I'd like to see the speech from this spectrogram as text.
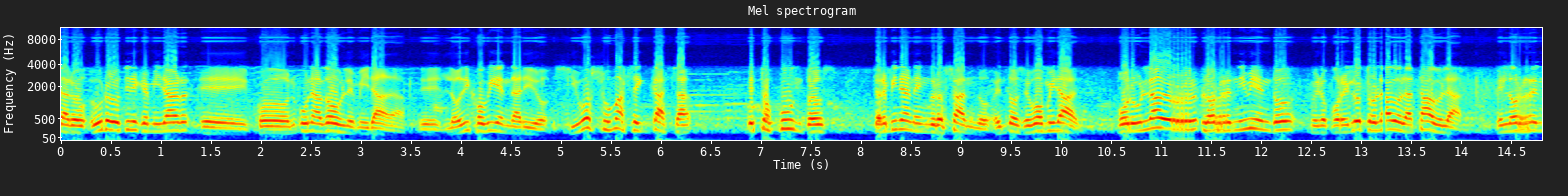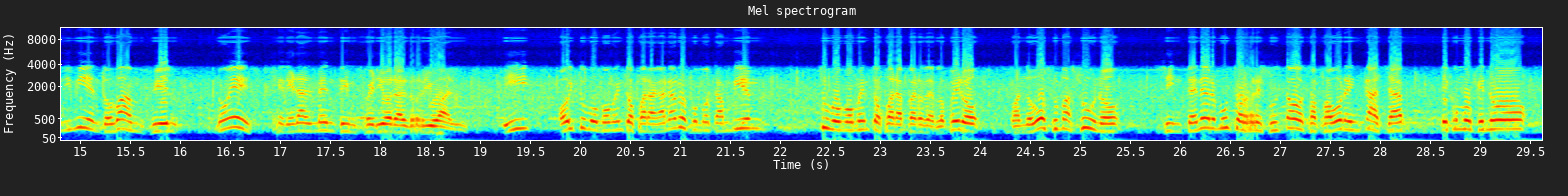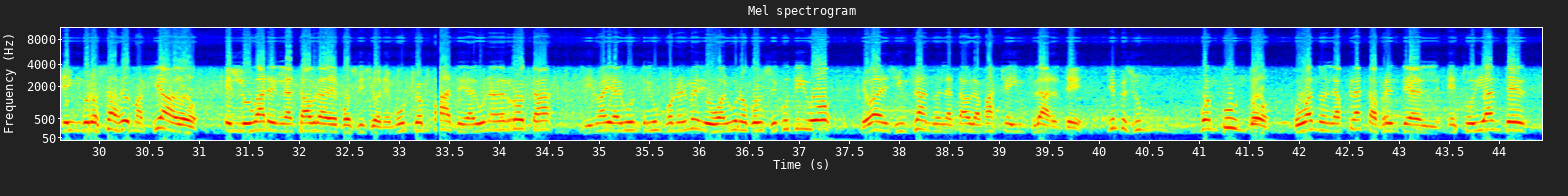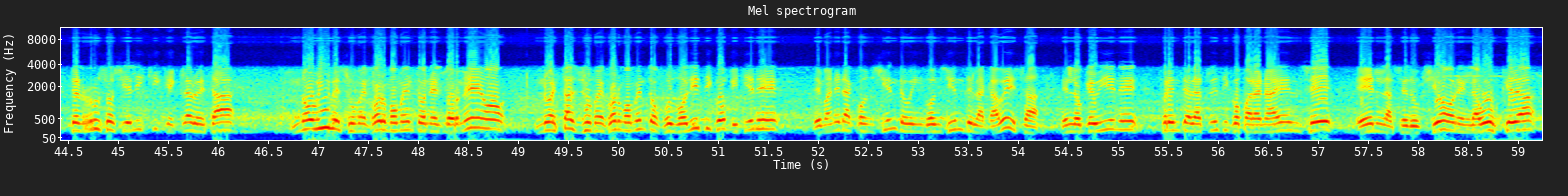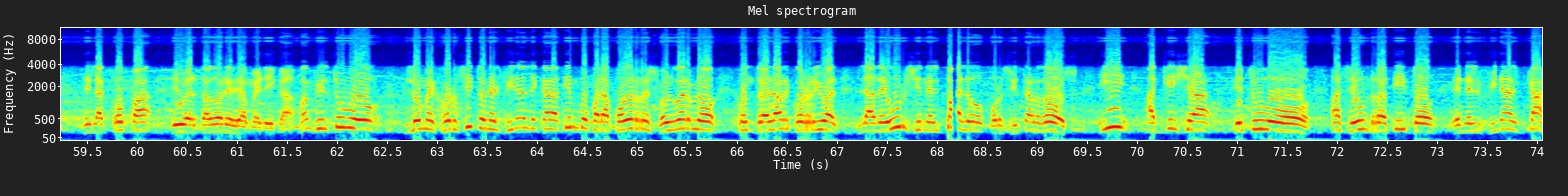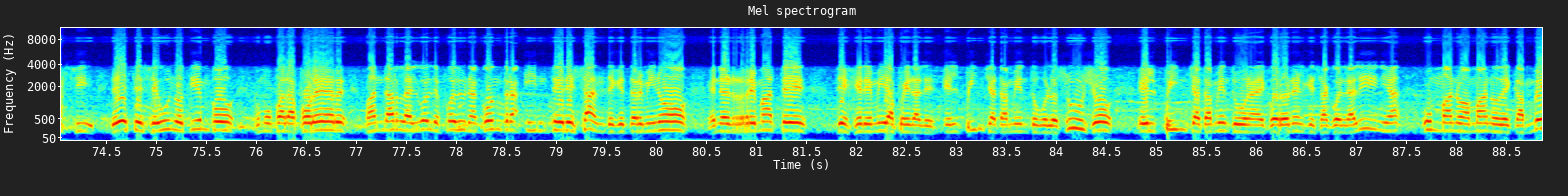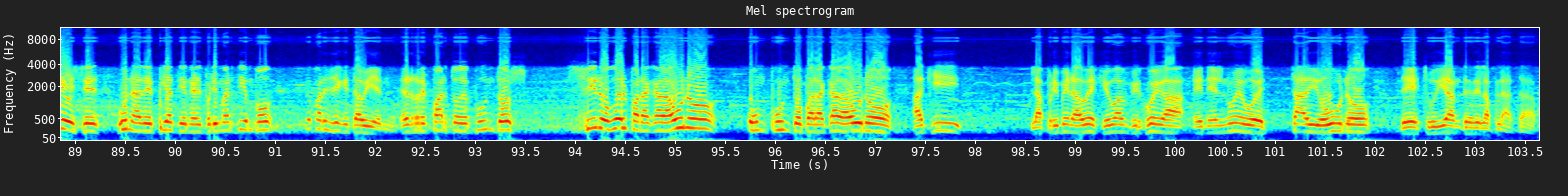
Claro, uno lo tiene que mirar eh, con una doble mirada. Eh, lo dijo bien Darío, si vos sumás en casa, estos puntos terminan engrosando. Entonces vos mirás, por un lado los rendimientos, pero por el otro lado la tabla. En los rendimientos Banfield no es generalmente inferior al rival. Y hoy tuvo momentos para ganarlo como también tuvo momentos para perderlo. Pero cuando vos sumás uno, sin tener muchos resultados a favor en casa, es como que no engrosás demasiado el lugar en la tabla de posiciones. Mucho empate, alguna derrota, si no hay algún triunfo en el medio o alguno consecutivo, te va desinflando en la tabla más que inflarte. Siempre es un buen punto jugando en La Plata frente al estudiante del ruso Zielinski, que claro está, no vive su mejor momento en el torneo, no está en su mejor momento futbolístico y tiene de manera consciente o inconsciente la cabeza en lo que viene frente al Atlético Paranaense en la seducción, en la búsqueda de la Copa Libertadores de América. Banfield tuvo lo mejorcito en el final de cada tiempo para poder resolverlo contra el arco rival. La de Ursi en el palo, por citar dos, y aquella que tuvo hace un ratito en el final casi de este segundo tiempo como para poder mandarle al gol después de una contra interesante que terminó en el remate de Jeremías Perales. El pincha también tuvo lo suyo, el pincha también tuvo una de Coronel que sacó en la línea, un mano a mano de Cambeses, una de Piatti en el primer tiempo. Me parece que está bien. El reparto de puntos, cero gol para cada uno, un punto para cada uno. Aquí la primera vez que Banfield juega en el nuevo Estadio 1 de Estudiantes de La Plata.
